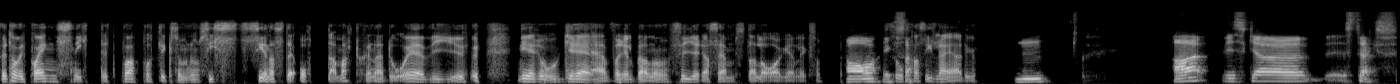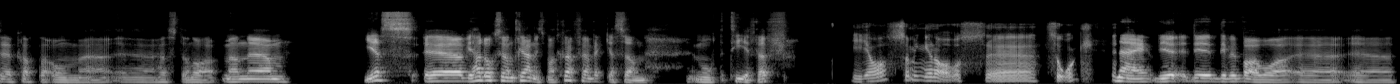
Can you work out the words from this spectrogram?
För tar vi poängsnittet på uppåt liksom de sist, senaste åtta matcherna, då är vi ju nere och gräver bland de fyra sämsta lagen. Liksom. Ja, exakt. Så pass illa är det ju. Mm. Ja, vi ska strax prata om uh, hösten då, men um... Yes, eh, vi hade också en träningsmatch för en vecka sedan mot TFF. Ja, som ingen av oss eh, såg. Nej, vi, det, det vill bara vara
